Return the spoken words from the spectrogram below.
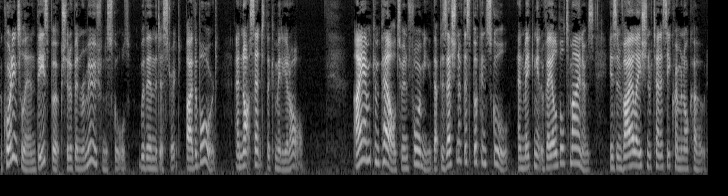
According to Lynn, these books should have been removed from the schools within the district by the board and not sent to the committee at all. I am compelled to inform you that possession of this book in school and making it available to minors is in violation of Tennessee Criminal Code.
